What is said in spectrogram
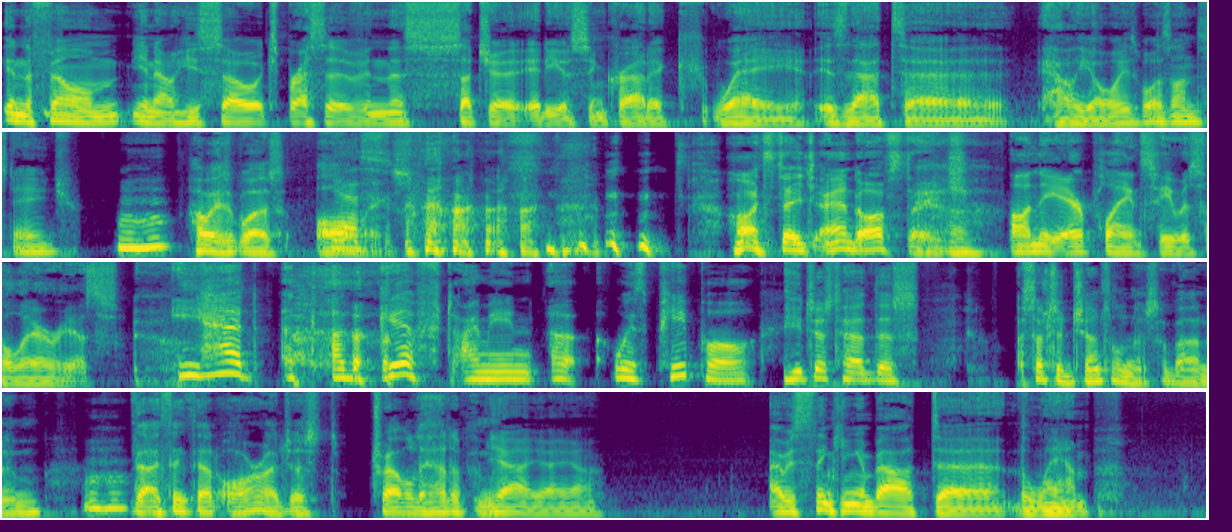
in the film, you know, he's so expressive in this such a idiosyncratic way. Is that uh, how he always was on stage? Mm-hmm. How it was always. On stage and off stage. On the airplanes, he was hilarious. He had a, a gift, I mean, uh, with people. He just had this, such a gentleness about him. Mhm. that I think that aura just traveled ahead of him. Yeah, yeah, yeah. I was thinking about uh, the lamp,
